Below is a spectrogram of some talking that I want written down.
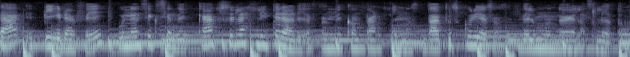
a Epígrafe, una sección de cápsulas literarias donde compartimos datos curiosos del mundo de las letras.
